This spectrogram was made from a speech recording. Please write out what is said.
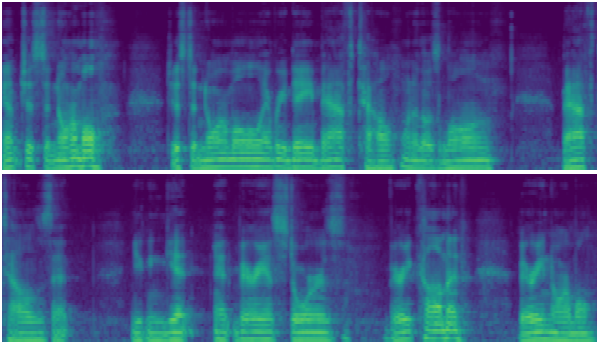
Yep, just a normal just a normal everyday bath towel, one of those long bath towels that you can get at various stores. Very common, very normal.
